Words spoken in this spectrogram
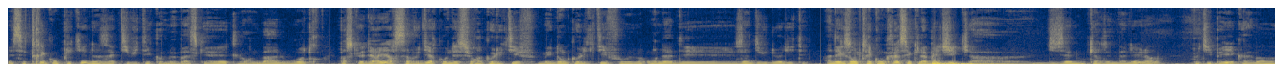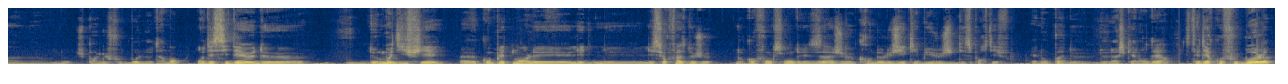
et c'est très compliqué dans des activités comme le basket, le handball ou autres, parce que derrière, ça veut dire qu'on est sur un collectif, mais dans le collectif, on a des individualités. Un exemple très concret, c'est que la Belgique, il y a une dizaine ou quinzaine d'années là, petit pays quand même, hein, je parle du football notamment, ont décidé eux de de modifier euh, complètement les, surfaces de jeu. Donc en fonction des âges chronologiques et biologiques des sportifs, et non pas de, de l'âge calendaire. C'est-à-dire qu'au football,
